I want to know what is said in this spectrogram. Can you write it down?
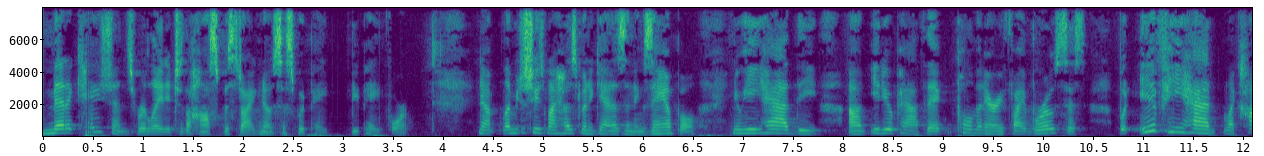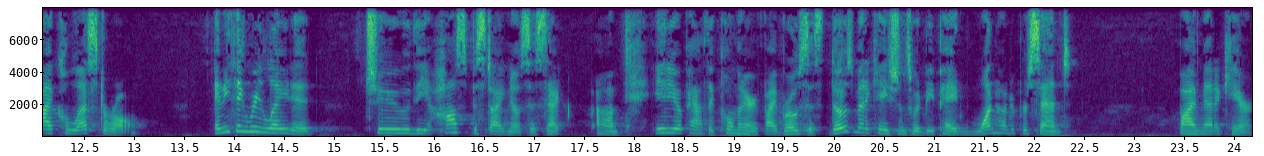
Medications related to the hospice diagnosis would pay, be paid for. Now, let me just use my husband again as an example. You know, he had the um, idiopathic pulmonary fibrosis, but if he had like high cholesterol, anything related to the hospice diagnosis, that um, idiopathic pulmonary fibrosis, those medications would be paid 100% by Medicare.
